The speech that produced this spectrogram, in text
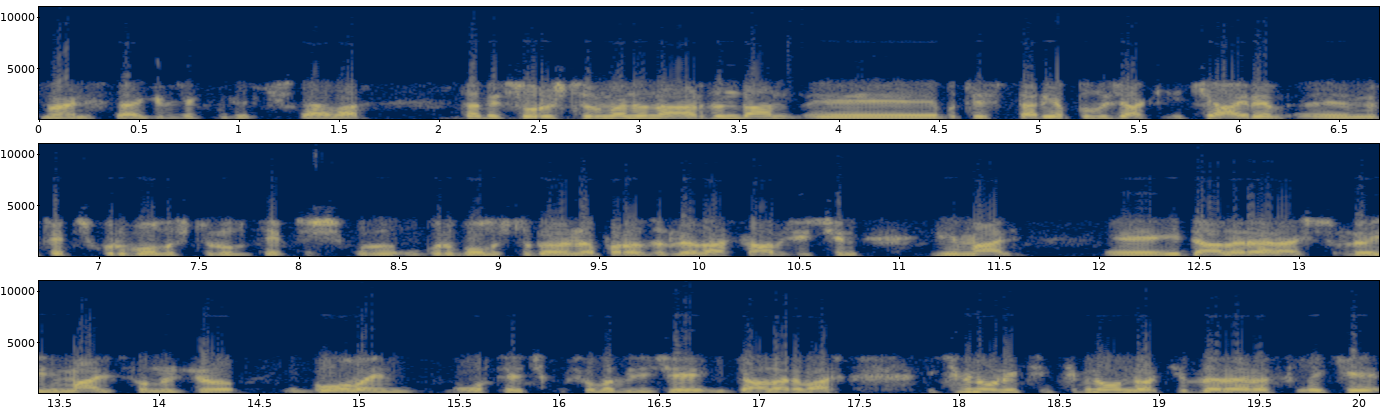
mühendisler girecek, bilir kişiler var. Tabii soruşturmanın ardından e, bu tespitler yapılacak. İki ayrı e, müfettiş grubu oluşturuldu, teftiş grubu oluşturuldu. Ön rapor hazırlıyorlar savcı için. İhmal e, iddiaları araştırılıyor. İhmal sonucu bu olayın ortaya çıkmış olabileceği iddiaları var. 2013-2014 yılları arasında iki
